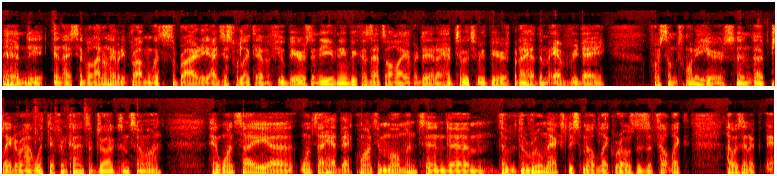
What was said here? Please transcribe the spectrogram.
And and I said, well, I don't have any problem with sobriety. I just would like to have a few beers in the evening because that's all I ever did. I had two or three beers, but I had them every day for some 20 years, and I played around with different kinds of drugs and so on. And once I uh, once I had that quantum moment, and um, the the room actually smelled like roses. It felt like I was in a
